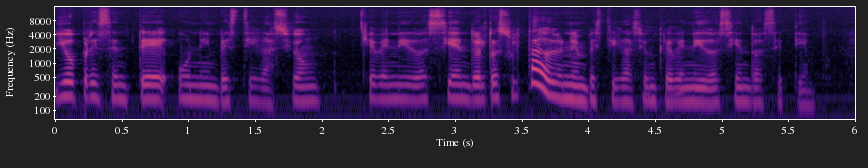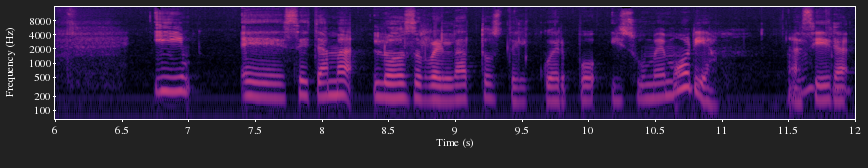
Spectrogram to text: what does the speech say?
yo presenté una investigación que he venido haciendo, el resultado de una investigación que he venido haciendo hace tiempo. Y eh, se llama Los relatos del cuerpo y su memoria. Así era,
